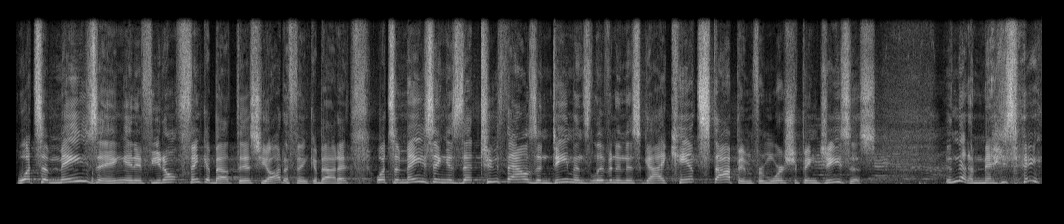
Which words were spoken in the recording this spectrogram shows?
What's amazing, and if you don't think about this, you ought to think about it. What's amazing is that 2,000 demons living in this guy can't stop him from worshiping Jesus. Isn't that amazing?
